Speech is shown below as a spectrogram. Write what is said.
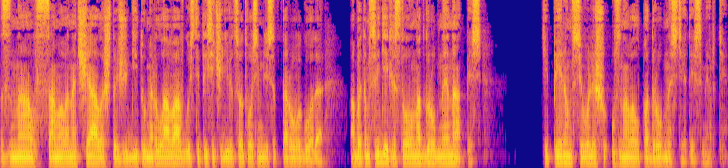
Знал с самого начала, что Жюдит умерла в августе 1982 года. Об этом свидетельствовала надгробная надпись. Теперь он всего лишь узнавал подробности этой смерти.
